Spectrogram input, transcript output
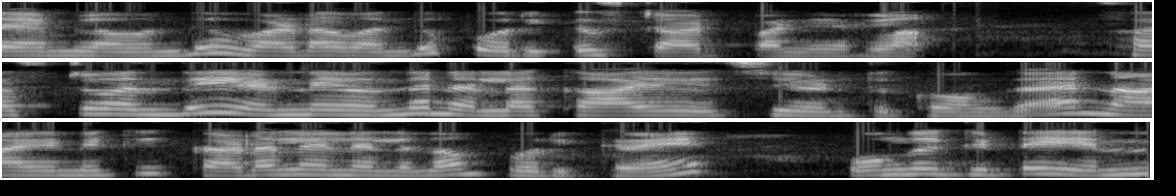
டைமில் வந்து வடை வந்து பொரிக்க ஸ்டார்ட் பண்ணிடலாம். ஃபஸ்ட்டு வந்து எண்ணெயை வந்து நல்லா காய வச்சு எடுத்துக்கோங்க. நான் இன்றைக்கி கடலை எண்ணெயில் தான் பொரிக்கிறேன் உங்ககிட்ட என்ன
